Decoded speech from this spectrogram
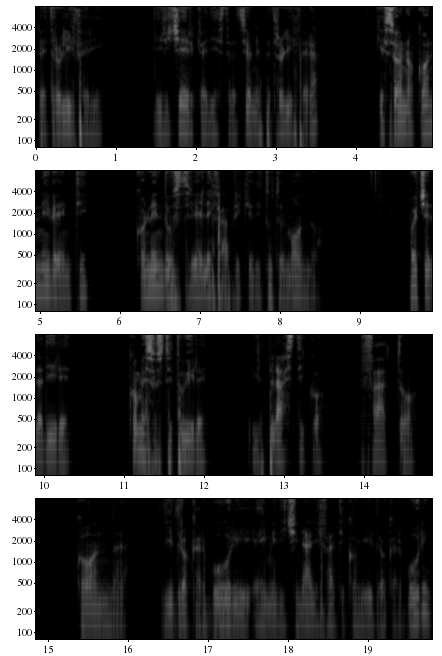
petroliferi di ricerca e di estrazione petrolifera che sono conniventi con le industrie e le fabbriche di tutto il mondo. Poi c'è da dire come sostituire il plastico fatto con gli idrocarburi e i medicinali fatti con gli idrocarburi?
